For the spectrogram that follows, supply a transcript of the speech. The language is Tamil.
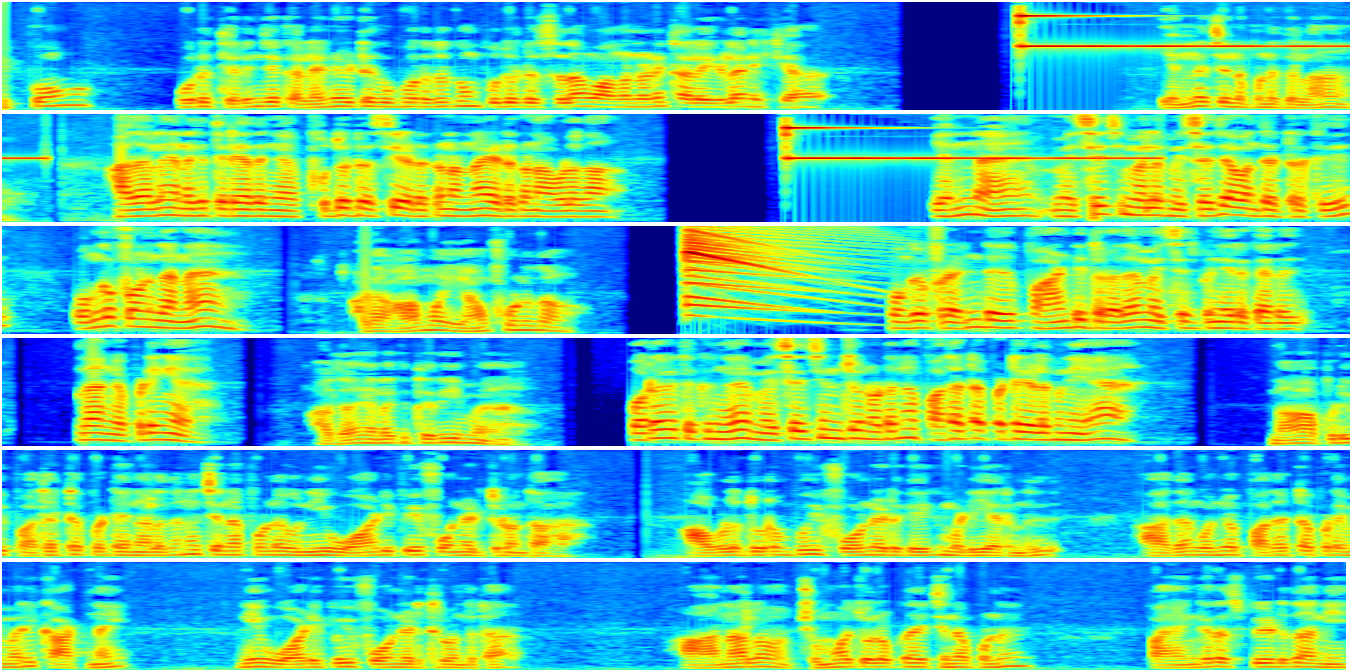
இப்போ ஒரு தெரிஞ்ச கல்யாண வீட்டுக்கு போகிறதுக்கும் புது ட்ரெஸ் தான் வாங்கணும்னு தலையில நிற்க என்ன சின்ன பொண்ணுக்கெல்லாம் அதெல்லாம் எனக்கு தெரியாதுங்க. புது ட்ரெஸ் எடுக்கணும்னா எடுக்கணும் அவ்வளோதான் என்ன? மெசேஜ் மேலே மெசேஜாக வந்துட்டு இருக்கு உங்கள் ஃபோன் தானே? அட ஆமாம் என் ஃபோனு தான். உங்கள் ஃப்ரெண்டு பாண்டித்துறை தான் மெசேஜ் பண்ணியிருக்காரு நாங்கள் எப்படிங்க அதான் எனக்கு தெரியுமே. உறவுக்குங்க மெசேஜ்னு சொன்ன உடனே பதட்டப்பட்டு எழுதுனியே நான் அப்படி பதட்டப்பட்டனால தானே சின்ன பொண்ணு நீ ஓடி போய் ஃபோன் எடுத்துட்டு வந்தா. அவ்வளோ தூரம் போய் ஃபோன் எடுக்க முடியா இருந்து அதான் கொஞ்சம் பதட்டப்பட மாதிரி காட்டினேன். நீ ஓடி போய் ஃபோன் எடுத்துட்டு வந்துட்டா. ஆனாலும் சும்மா சொல்லக்கூடாது சின்ன பொண்ணு. பயங்கர ஸ்பீடு தான் நீ.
